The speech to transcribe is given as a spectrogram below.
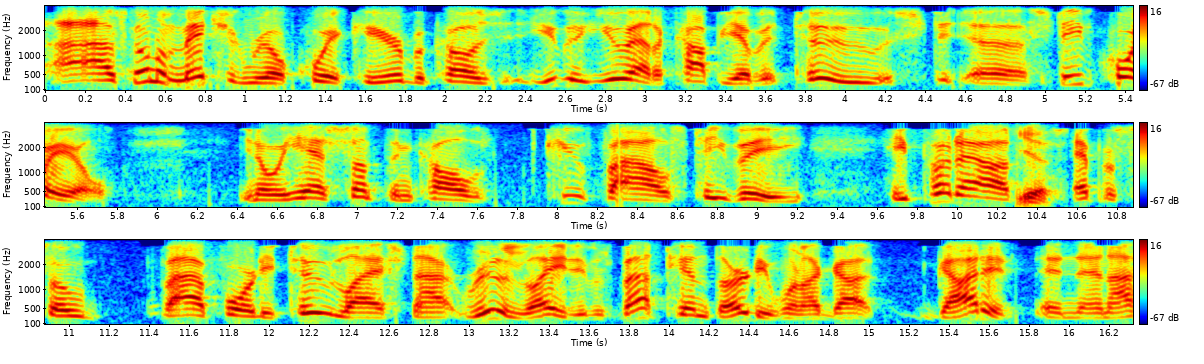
I was going to mention real quick here because you you had a copy of it too. Uh, Steve Quayle, you know, he has something called Q Files TV. He put out yes. episode 542 last night, really late. It was about 10:30 when I got got it, and and I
